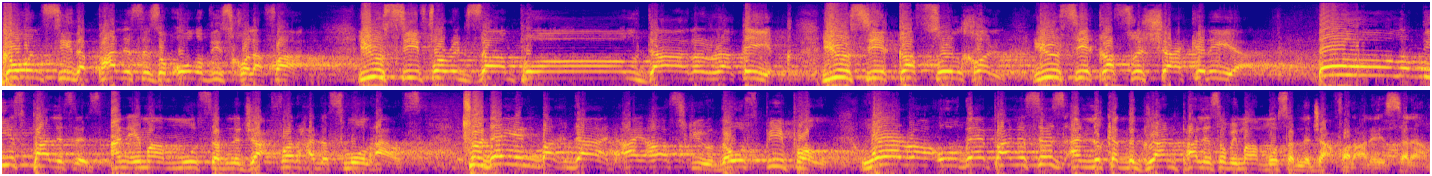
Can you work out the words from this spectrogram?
go and see the palaces of all of these khulafa. You see, for example, Dar al-Raqiq. You see Qasr al-Khuld. You see Qasr al-Shakiriyah. All of these palaces. And Imam Musa ibn Ja'far had a small house. Today in Baghdad, I ask you, those people, where are all their palaces? And look at the grand palace of Imam Musa ibn Ja'far alayhi salam.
